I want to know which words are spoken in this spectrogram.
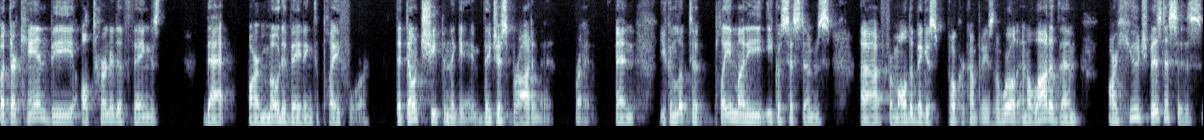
But there can be alternative things that are motivating to play for that don't cheapen the game. They just broaden it. Right. And you can look to play money ecosystems uh, from all the biggest poker companies in the world. And a lot of them are huge businesses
